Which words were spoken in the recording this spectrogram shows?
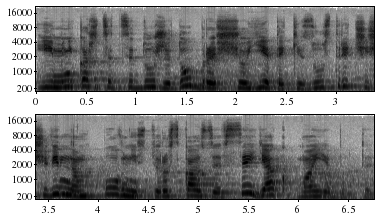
І мені кажеться, це дуже добре, що є такі зустрічі, що він нам повністю розказує все, як має бути.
